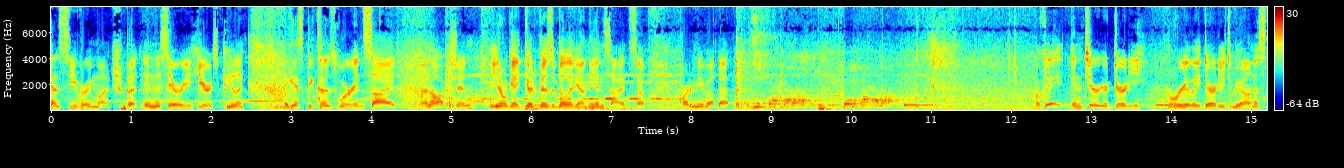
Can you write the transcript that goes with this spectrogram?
can't see very much, but in this area here it's peeling. I guess because we're inside an auction, you don't get good visibility on the inside, so pardon me about that. Okay, interior dirty, really dirty to be honest.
